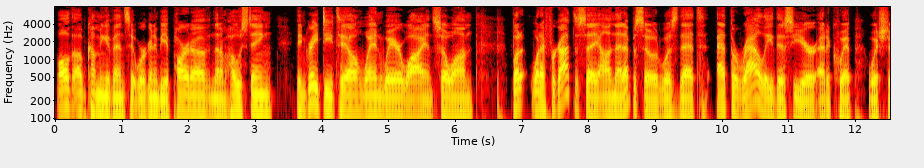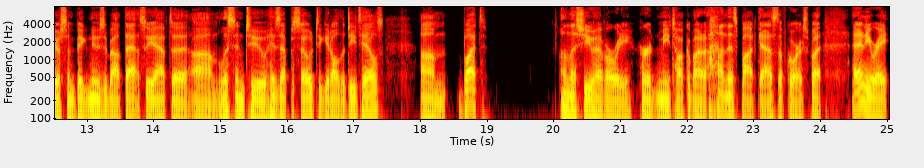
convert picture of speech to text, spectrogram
all the upcoming events that we're going to be a part of and that I'm hosting in great detail when, where, why, and so on. But what I forgot to say on that episode was that at the rally this year at Equip, which there's some big news about that, so you have to um, listen to his episode to get all the details. Um, but unless you have already heard me talk about it on this podcast, of course. But at any rate,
